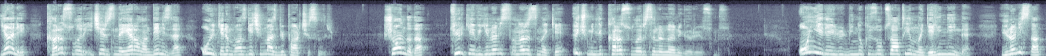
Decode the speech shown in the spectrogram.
Yani kara suları içerisinde yer alan denizler o ülkenin vazgeçilmez bir parçasıdır. Şu anda da Türkiye ve Yunanistan arasındaki 3 millik kara suları sınırlarını görüyorsunuz. 17 Eylül 1936 yılına gelindiğinde Yunanistan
